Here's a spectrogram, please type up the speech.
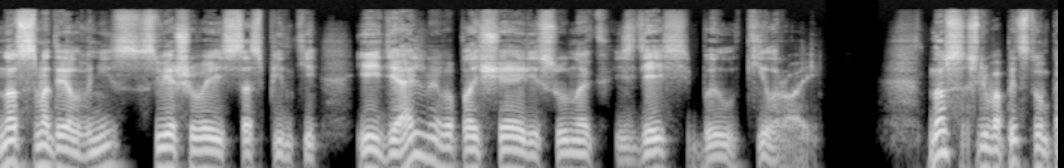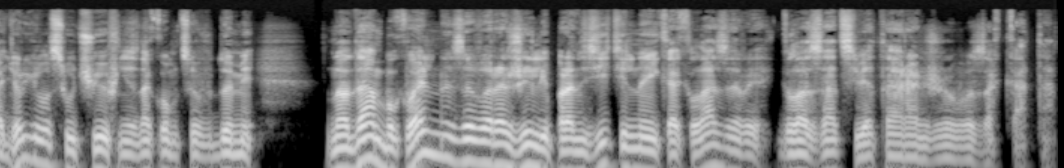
Нос смотрел вниз, свешиваясь со спинки, и идеально воплощая рисунок «Здесь был Килрой». Нос с любопытством подергивался, учуяв незнакомцев в доме, но дам буквально заворожили пронзительные, как лазеры, глаза цвета оранжевого заката.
